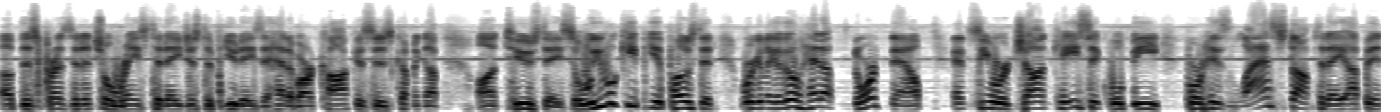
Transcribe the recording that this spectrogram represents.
of this presidential race today, just a few days ahead of our caucuses coming up on Tuesday. So we will keep you posted. We're going to go head up north now and see where John Kasich will be for his last stop today up in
